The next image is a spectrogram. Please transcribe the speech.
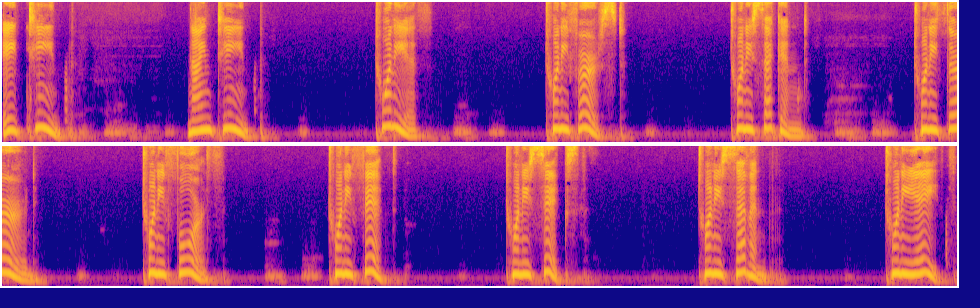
Eighteenth. Nineteenth. Twentieth. Twenty-first. Twenty-second. Twenty-third. Twenty-fourth. Twenty-fifth. Twenty-sixth. Twenty-seventh. Twenty-eighth.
